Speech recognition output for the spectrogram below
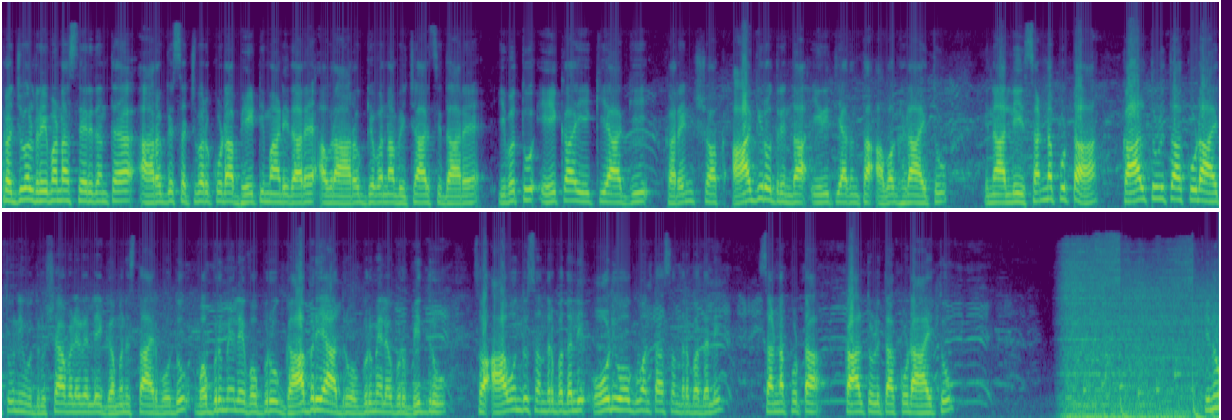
ಪ್ರಜ್ವಲ್ ರೇವಣ್ಣ ಸೇರಿದಂತೆ ಆರೋಗ್ಯ ಸಚಿವರು ಕೂಡ ಭೇಟಿ ಮಾಡಿದ್ದಾರೆ. ಅವರ ಆರೋಗ್ಯವನ್ನ ವಿಚಾರಿಸಿದ್ದಾರೆ. ಇವತ್ತು ಏಕಾಏಕಿಯಾಗಿ ಕರೆಂಟ್ ಶಾಕ್ ಆಗಿರೋದ್ರಿಂದ ಈ ರೀತಿಯಾದಂಥ ಅವಘಡ ಆಯಿತು. ಇನ್ನು ಅಲ್ಲಿ ಸಣ್ಣ ಪುಟ್ಟ ಕಾಲ್ ತುಳಿತ ಕೂಡ ಆಯಿತು. ನೀವು ದೃಶ್ಯಾವಳಿಗಳಲ್ಲಿ ಗಮನಿಸ್ತಾ ಇರ್ಬೋದು. ಒಬ್ಬರ ಮೇಲೆ ಒಬ್ಬರು ಗಾಬರಿ ಆದರು ಒಬ್ಬರ ಮೇಲೆ ಒಬ್ಬರು ಬಿದ್ದರು ಸೊ ಆ ಒಂದು ಸಂದರ್ಭದಲ್ಲಿ ಓಡಿ ಹೋಗುವಂಥ ಸಂದರ್ಭದಲ್ಲಿ ಸಣ್ಣ ಪುಟ್ಟ ಕಾಲ್ ತುಳಿತ ಕೂಡ ಆಯಿತು. ಇನ್ನು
